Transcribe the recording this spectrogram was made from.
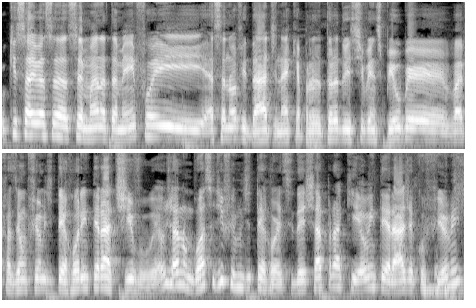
O que saiu essa semana também foi essa novidade, né? Que a produtora do Steven Spielberg vai fazer um filme de terror interativo. Eu já não gosto de filme de terror. Se deixar para que eu interaja com o filme,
